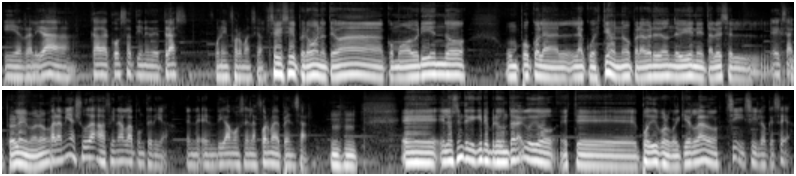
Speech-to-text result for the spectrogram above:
y en realidad cada cosa tiene detrás una información. Sí, sí, pero bueno, te va como abriendo un poco la, cuestión, ¿no? Para ver de dónde viene tal vez el, problema, ¿no? Para mí ayuda a afinar la puntería, en, digamos, en la forma de pensar. Eh, el oyente que quiere preguntar algo, digo, este, ¿puede ir por cualquier lado? Sí, sí, lo que sea.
